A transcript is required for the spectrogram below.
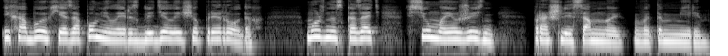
Их обоих я запомнила и разглядела еще при родах. Можно сказать, всю мою жизнь прошли со мной в этом мире.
